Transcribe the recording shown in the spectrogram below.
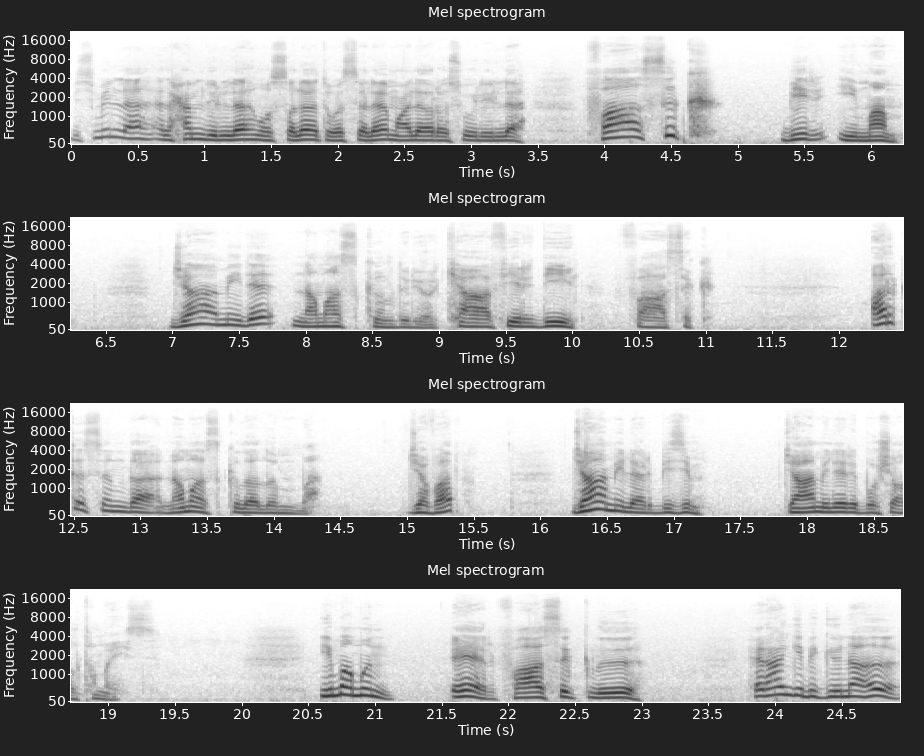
Bismillah, elhamdülillah ve salatu ve selamu ala Resulillah. Fasık bir imam camide namaz kıldırıyor. Kafir değil, fasık. Arkasında namaz kılalım mı? Cevap, camiler bizim. Camileri boşaltamayız. İmamın eğer fasıklığı herhangi bir günahı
